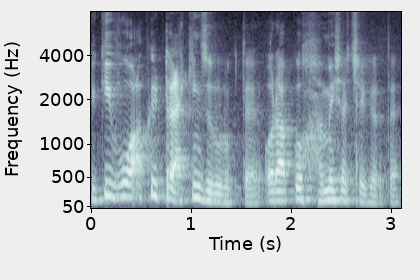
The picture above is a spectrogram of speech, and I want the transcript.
क्योंकि वो आपकी ट्रैकिंग ज़रूर रखता है और आपको हमेशा अच्छे करता है।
